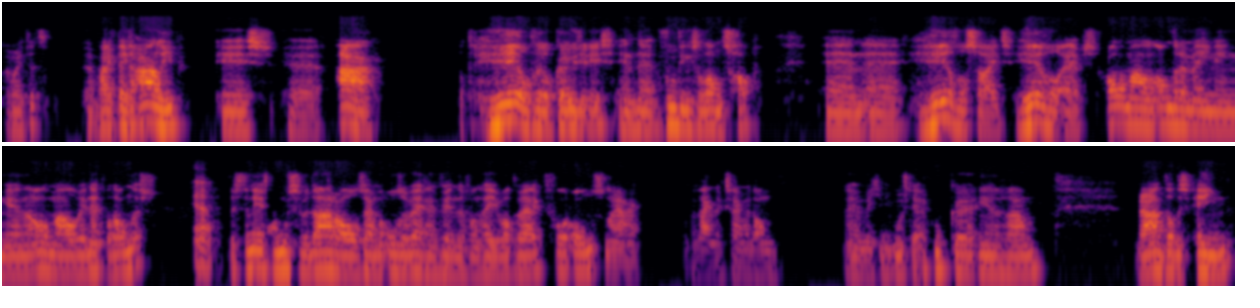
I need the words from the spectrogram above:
hoe heet het? Waar ik tegenaan liep, is uh, A. Dat er heel veel keuze is in het voedingslandschap. En heel veel sites, heel veel apps, allemaal een andere mening en allemaal weer net wat anders. Ja. Dus ten eerste moesten we daar al zeg maar, onze weg in vinden van hey, wat werkt voor ons. Nou ja, uiteindelijk zijn we dan een beetje die oersterkhoek uh, ingegaan. Maar ja, dat is één.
